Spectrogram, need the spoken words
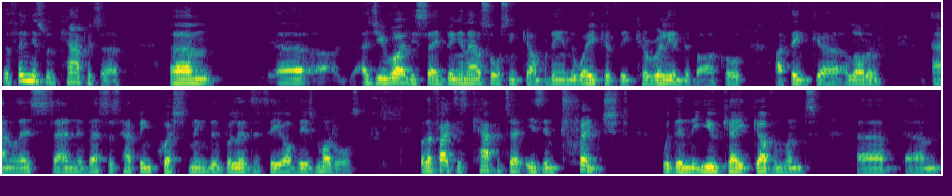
the thing is with Capita, um, uh, as you rightly say, being an outsourcing company in the wake of the Carillion debacle, I think uh, a lot of analysts and investors have been questioning the validity of these models. But the fact is, Capita is entrenched within the UK government uh, um,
